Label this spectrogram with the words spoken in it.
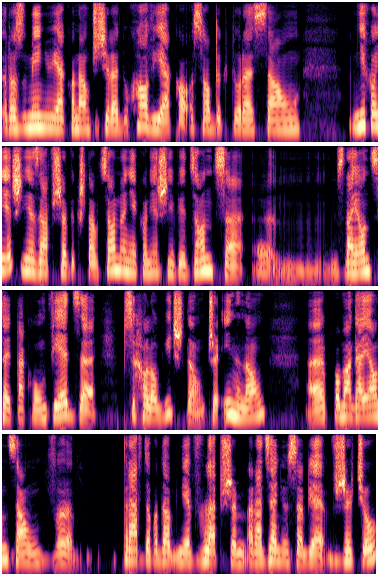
rozumieniu jako nauczyciele duchowi, jako osoby, które są niekoniecznie zawsze wykształcone, niekoniecznie wiedzące, znające taką wiedzę psychologiczną czy inną, pomagającą w prawdopodobnie w lepszym radzeniu sobie w życiu,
